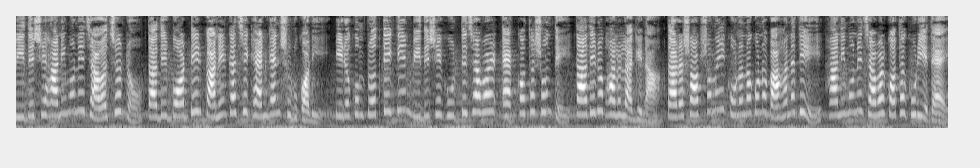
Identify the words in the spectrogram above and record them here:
বিদেশে হানিমুনে যাওয়ার জন্য তাদের বরদের কানের কাছে ঘ্যান ঘ্যান শুরু করে। এরকম প্রত্যেক দিন বিদেশে ঘুরতে যাওয়ার এক কথা শুনতে তাদেরও ভালো লাগে না। তারা সবসময় কোনো না কোনো বাহানা দিয়ে হানিমুনে যাওয়ার কথা ঘুরিয়ে দেয়।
